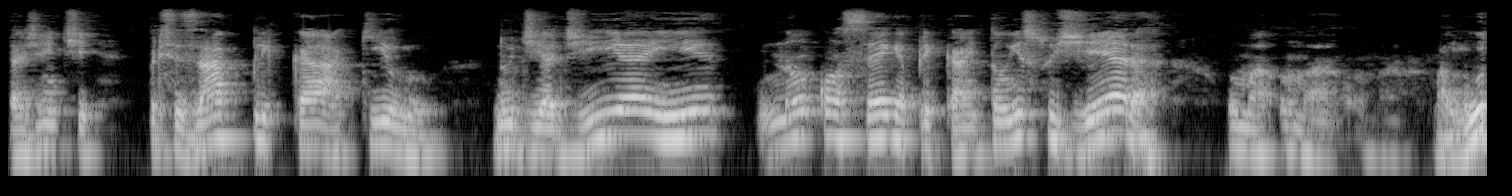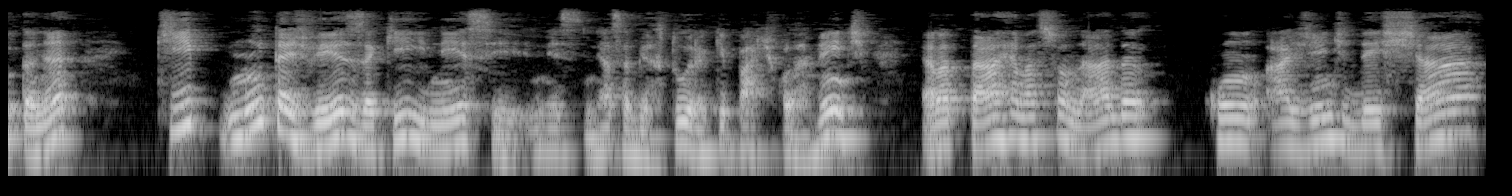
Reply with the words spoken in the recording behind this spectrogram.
da gente precisar aplicar aquilo no dia a dia e não consegue aplicar. Então isso gera uma, uma, uma, uma luta, né? Que muitas vezes aqui nesse, nesse, nessa abertura aqui particularmente, ela está relacionada com a gente deixar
